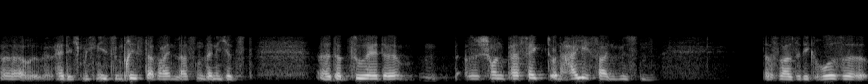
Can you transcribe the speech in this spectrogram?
äh, hätte ich mich nie zum Priester weihen lassen, wenn ich jetzt äh, dazu hätte also schon perfekt und heilig sein müssen. Das war also die große,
